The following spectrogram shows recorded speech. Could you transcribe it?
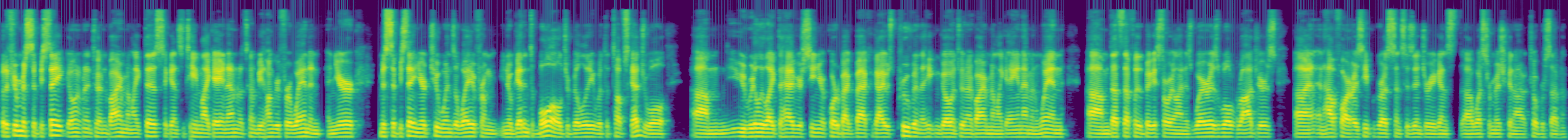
But if you're Mississippi State going into an environment like this against a team like A and M that's going to be hungry for a win, and and you're Mississippi State and you're two wins away from you know getting to bowl eligibility with a tough schedule, um, you'd really like to have your senior quarterback back, a guy who's proven that he can go into an environment like A and M and win. Um, that's definitely the biggest storyline: is where is Will Rogers uh, and how far has he progressed since his injury against uh, Western Michigan on October seventh?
